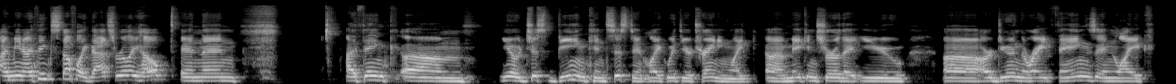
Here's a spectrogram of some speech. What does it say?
I mean, I think stuff like that's really helped, and then I think um, you know just being consistent, like with your training, like uh, making sure that you uh, are doing the right things and like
